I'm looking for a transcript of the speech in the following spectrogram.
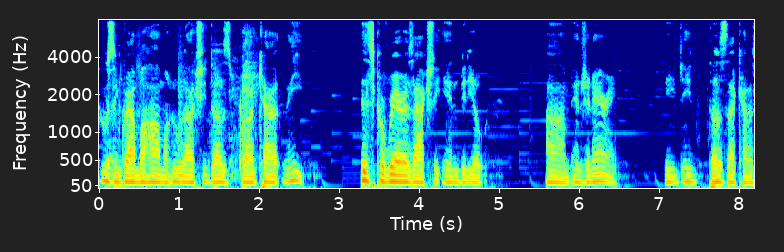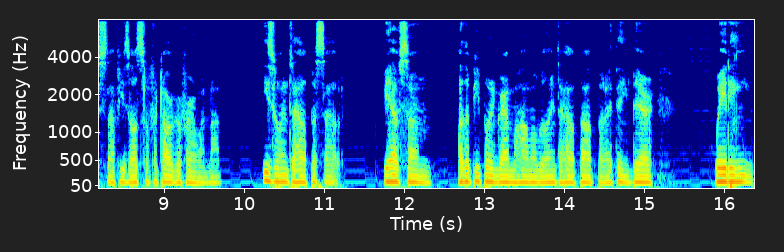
who's in Grand Bahama who actually does broadcast. He his career is actually in video um, engineering. He he does that kind of stuff. He's also a photographer and whatnot. He's willing to help us out. We have some other people in Grand Bahama willing to help out, but I think they're waiting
